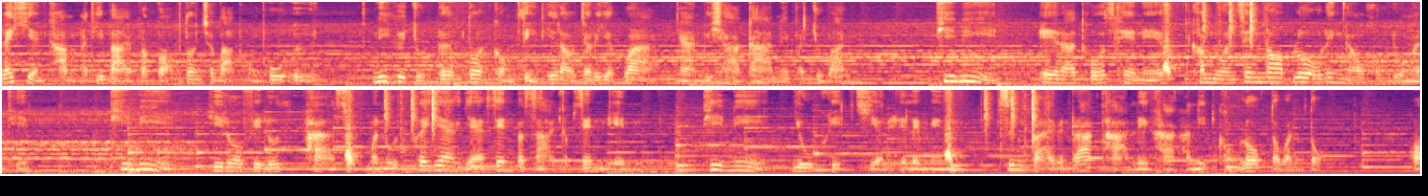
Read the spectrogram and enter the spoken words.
และเขียนคำอธิบายประกอบต้นฉบับของผู้อื่น นี่คือจุดเริ่มต้นของสิ่งที่เราจะเรียกว่างานวิชาการในปัจจุบัน ที่นี่เอราโทสเทเนสคำนวณเส้นรอบโลกด้วยเงาของดวงอาทิตย์ ที่นี่ฮิโรฟิลุสผ่าศพมนุษย์เพื่อแยกแยะเส้นประสาทกับเส้นเอ็น ที่นี่ยูคลิดเขียนเอเลเมนต์ซึ่งกลายเป็นรากฐานเลขาคณิตของโลกตะวันตก หอ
